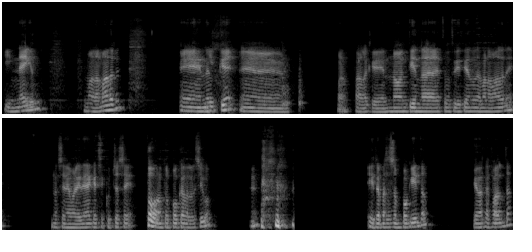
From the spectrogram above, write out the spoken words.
y Neil, mala madre, en el que, eh, bueno, para el que no entienda esto que estoy diciendo de mala madre, no sería mala idea que se escuchase todo nuestro podcast agresivo ¿eh? y repasase un poquito, que no hace falta.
